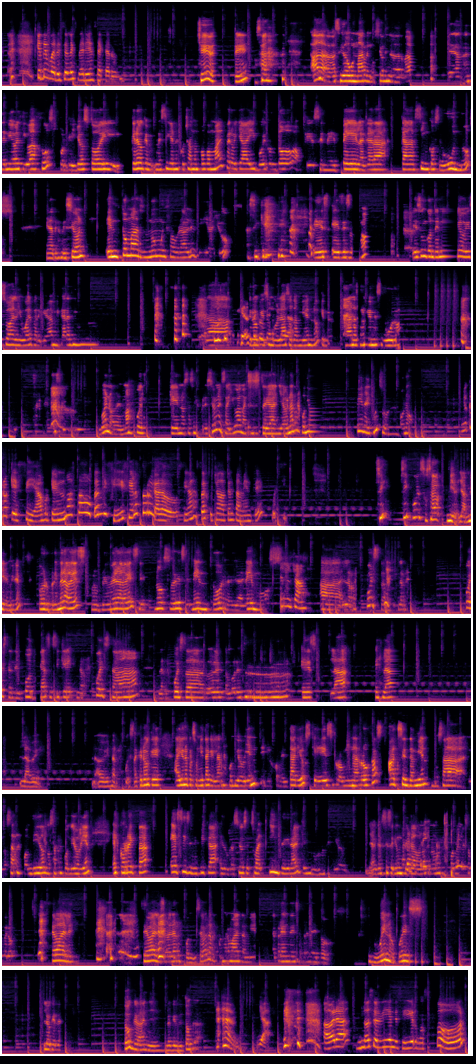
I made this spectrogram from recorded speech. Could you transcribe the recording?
¿Qué te pareció la experiencia, Carol? Chévere, o sea, ha, sido un mar de emociones, la verdad. Eh, han tenido altibajos, porque yo estoy, creo que me siguen escuchando un poco mal, pero ya ahí voy con todo, aunque se me pegue la cara cada cinco segundos en la transmisión en tomas no muy favorables, diría yo. Así que es, es, eso, ¿no? Es un contenido visual igual para que vean mi cara así. creo que es un golazo también, ¿no? Que me van a hacer que me seguro. Bueno, además, pues, que nuestras expresiones ayudan a que se estudian y habrán respondido bien el curso, ¿o no? Yo creo que sí, ¿ah? porque no ha estado tan difícil, ha estado regalado. Si han estado escuchando atentamente, pues sí. Sí, sí, pues, o sea, mira, ya, miren, miren. Por primera vez, por primera vez No Soy de Cemento revelaremos a la respuesta, la respuesta en el podcast. Así que la respuesta, la respuesta, redobles de tambores, es la, es la, la B la, la respuesta. Creo que hay una personita que le ha respondido bien en los comentarios, que es Romina Rojas. Axel también nos ha, nos ha respondido, nos ha respondido bien. Es correcta. ESI significa educación sexual integral, que es un objetivo, ya casi sería un pecado, ¿no? Que no nos respondan eso, pero se vale. se vale, se vale responder. Se vale responder mal también. Se aprende, se aprende de todo. Bueno, pues lo que toca, Angie, lo que te toca. ya. Ahora no se olviden de seguirnos por.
